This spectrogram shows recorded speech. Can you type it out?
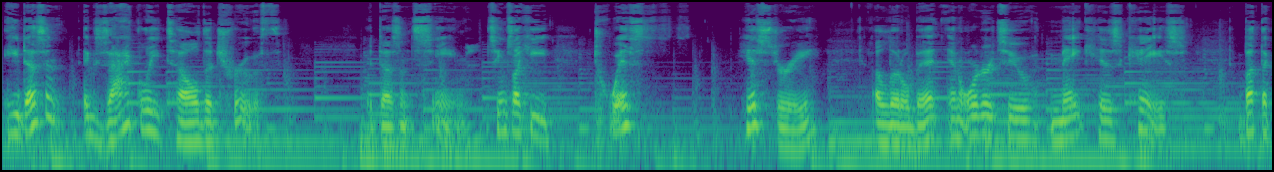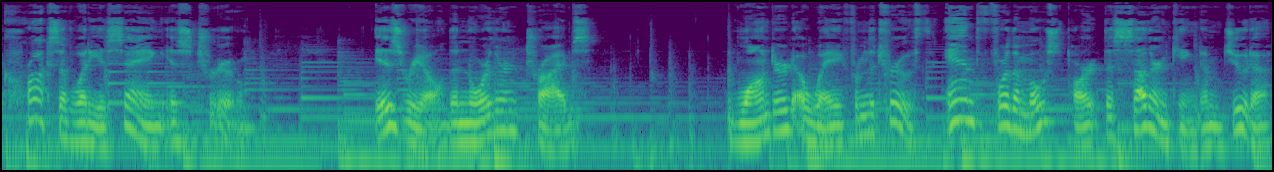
he doesn't exactly tell the truth. It doesn't seem. It seems like he twists history a little bit in order to make his case. But the crux of what he is saying is true. Israel, the northern tribes, wandered away from the truth. And for the most part, the southern kingdom, Judah,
